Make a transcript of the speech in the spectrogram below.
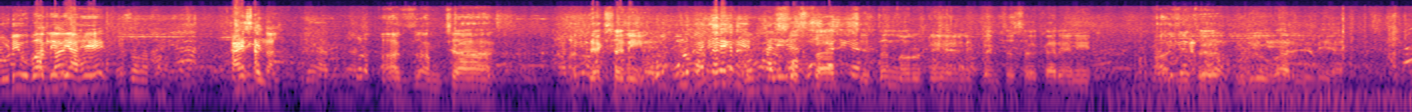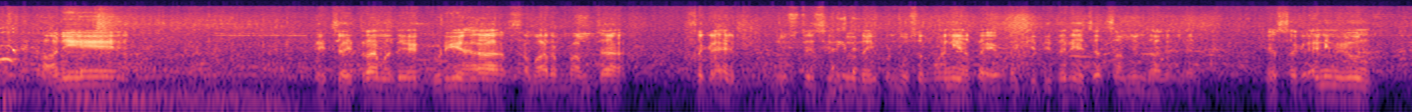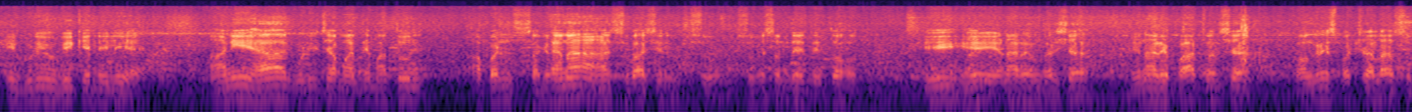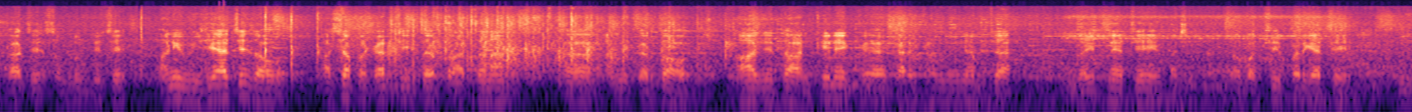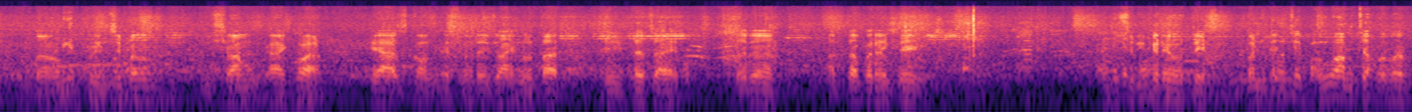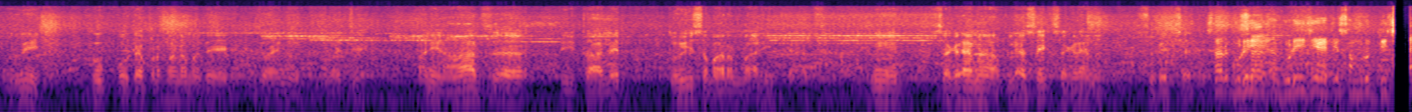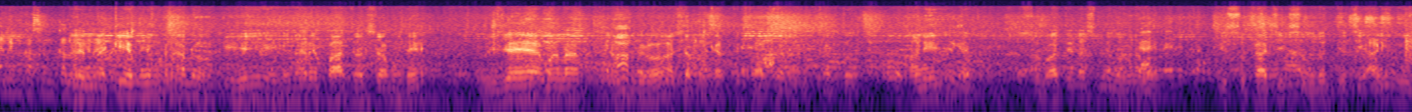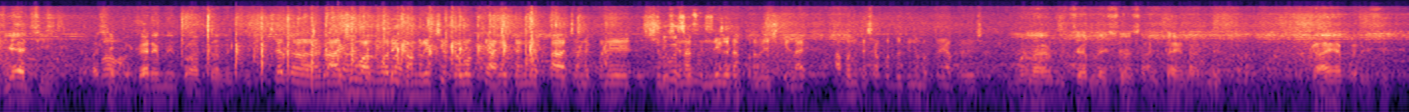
गुढी उभारलेली आहे. काय सांगाल? आज आमच्या अध्यक्षांनी चेतन नरोटे आणि त्यांच्या सहकार्याने आज इथं गुढी उभारलेली आहे. आणि हे चैत्रामध्ये गुढी हा समारंभ आमच्या सगळ्या नुसतेच हिंदू नाही पण मुसलमानही आता एवढे कितीतरी याच्यात सामील झालेले आहेत. या सगळ्यांनी मिळून ही गुढी उभी केलेली आहे. आणि ह्या गुढीच्या माध्यमातून आपण सगळ्यांना हा शुभाशी शु शुभसंदेश देतो आहोत की हे येणारं वर्ष येणारे पाच वर्ष काँग्रेस पक्षाला सुखाचे समृद्धीचे आणि विजयाचे जावो अशा प्रकारची इथं प्रार्थना आम्ही करतो आहोत. आज इथं आणखीन एक कार्यक्रम म्हणजे आमच्या दैटण्याचे बक्षी परग्याचे प्रिन्सिपल विश्राम गायकवाड हे आज काँग्रेसमध्ये जॉईन होतात ते इथंच आहेत तर आत्तापर्यंत ते दुसरीकडे होते. पण त्यांचे भाऊ आमच्याबरोबर पूर्वी खूप मोठ्या प्रमाणामध्ये जॉईन होत व्हायचे. आणि आज ते इथं आले तोही समारंभ आहे. आज मी सगळ्यांना आपल्यासहित सगळ्यांना शुभेच्छा देतो. सर गुढी गुढी जी आहे ती समृद्धीची नेमका संकल्प. नक्की मी म्हणालो की हे येणाऱ्या पाच वर्षामध्ये विजय आम्हाला मिळो अशा प्रकारची प्रार्थना करतो. आणि ते सुरुवातीलाच मी म्हणालो की सुखाची समृद्धीची आणि विजयाची अशा प्रकारे मी प्रार्थना केली. तर राजू वाघमारे काँग्रेसचे प्रवक्ते आहेत. त्यांनी आता अचानकपणे शिवसेना शिंदे गटात प्रवेश केलाय. आपण कशा पद्धतीने बघता या प्रवेशात? मला विचारल्याशिवाय सांगता येणार नाही. काय या परिस्थिती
